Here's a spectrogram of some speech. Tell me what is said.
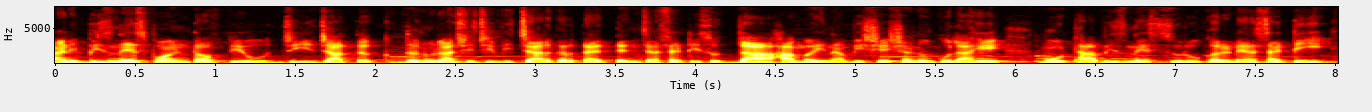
आणि बिझनेस पॉईंट ऑफ व्ह्यू जी जातक धनुराशीची विचार करतायत त्यांच्यासाठी सुद्धा हा महिना विशेष अनुकूल आहे. मोठा बिझनेस सुरू करण्यासाठी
